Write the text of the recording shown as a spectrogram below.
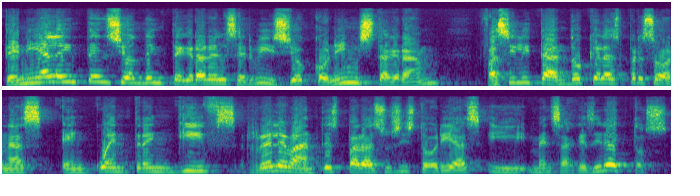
Tenía la intención de integrar el servicio con Instagram, facilitando que las personas encuentren GIFs relevantes para sus historias y mensajes directos.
